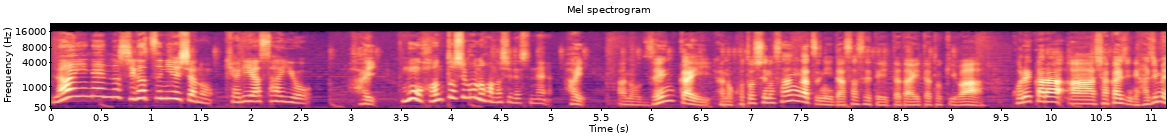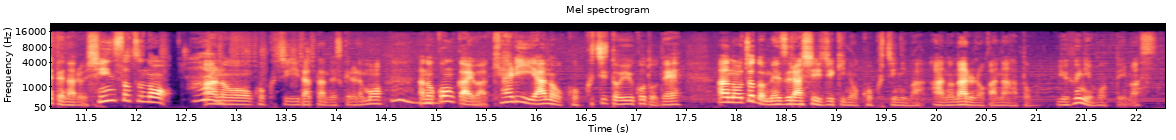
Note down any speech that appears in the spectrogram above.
来年の4月入社のキャリア採用。はい。もう半年後の話ですね。はい。あの前回あの今年の3月に出させていただいた時はこれからあー社会人に初めてなる新卒の,、はい。あの告知だったんですけれども、うんうん。あの今回はキャリアの告知ということであのちょっと珍しい時期の告知にはあのなるのかなというふうに思っています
